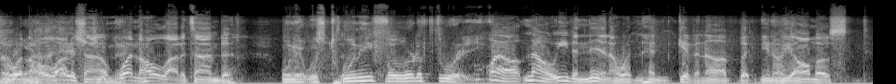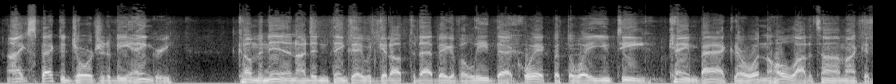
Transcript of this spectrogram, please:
there wasn't a whole lot of time. wasn't a whole lot of time to when it was 24 to 3. Well, no, even then I wasn't hadn't given up, but you know, you almost I expected Georgia to be angry coming in. I didn't think they would get up to that big of a lead that quick, but the way UT came back, there wasn't a whole lot of time I could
